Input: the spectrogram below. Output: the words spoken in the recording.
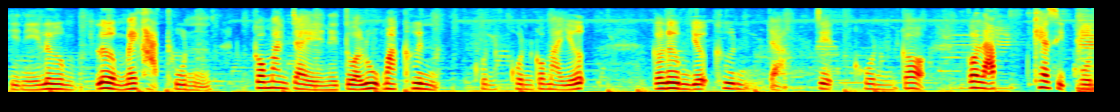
ทีนี้เริ่มเริ่มไม่ขาดทุน ก็มั่นใจในตัวลูกมากขึ้น คนคนก็มาเยอะ ก็เริ่มเยอะขึ้นจากเจ็ดคนก็ก็รับแค่สิบคน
